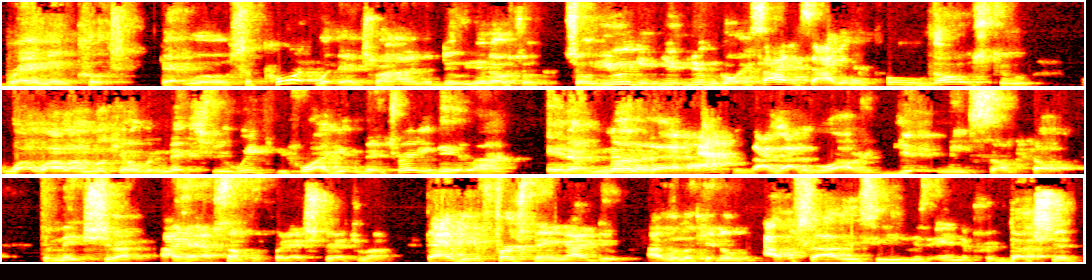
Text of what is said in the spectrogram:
Brandin Cooks that will support what they're trying to do. You know, so so you can you, you can go inside and say I can improve those two while, while I'm looking over the next few weeks before I get to that trade deadline and if none of that happens, I got to go out and get me some help to make sure I have something for that stretch run. That'd be the first thing I do. I would look at those outside receivers and the production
